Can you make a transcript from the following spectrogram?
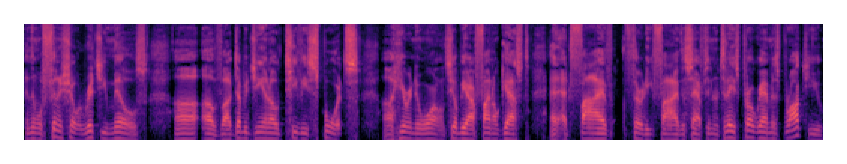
and then we'll finish up with Richie Mills uh, of uh, WGNO TV Sports uh, here in New Orleans. He'll be our final guest at, at 5.35 this afternoon. Today's program is brought to you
